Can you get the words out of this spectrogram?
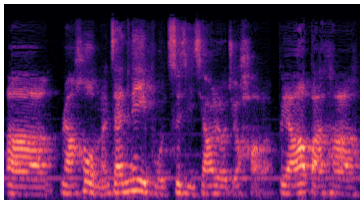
呃，然后我们在内部自己交流就好了，不要把它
